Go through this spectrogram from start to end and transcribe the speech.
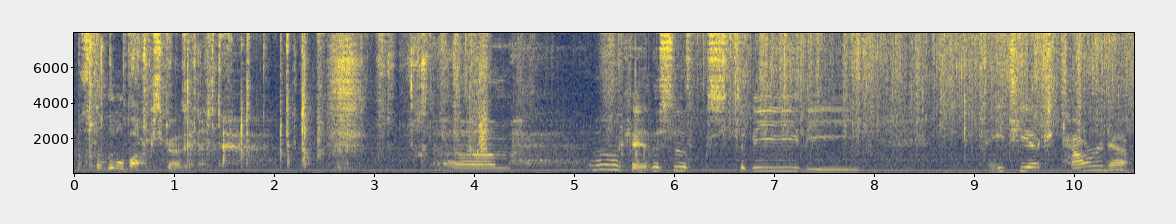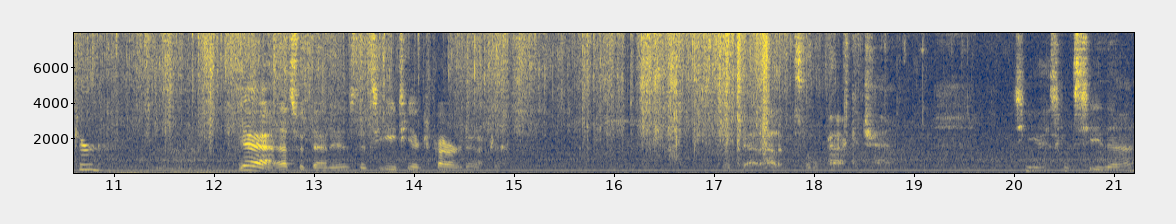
What's the little box got in it um, okay this looks to be the ATX power adapter. Yeah, that's what that is. That's the ATX power adapter. Take that out of its little package. So you guys can see that.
